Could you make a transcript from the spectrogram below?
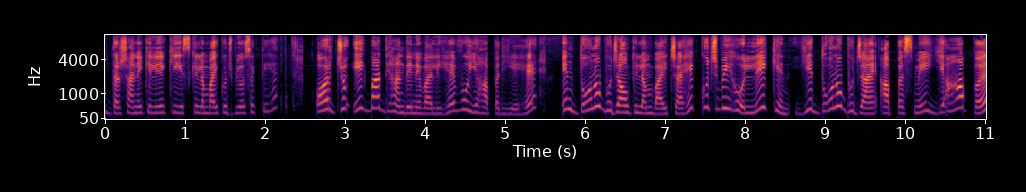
दर्शाने के लिए कि इसकी लंबाई कुछ भी हो सकती है। और जो एक बात ध्यान देने वाली है, वो यहाँ पर ये है, इन दोनों भुजाओं की लंबाई चाहे कुछ भी हो, लेकिन ये दोनों भुजाएँ आपस में यहाँ पर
